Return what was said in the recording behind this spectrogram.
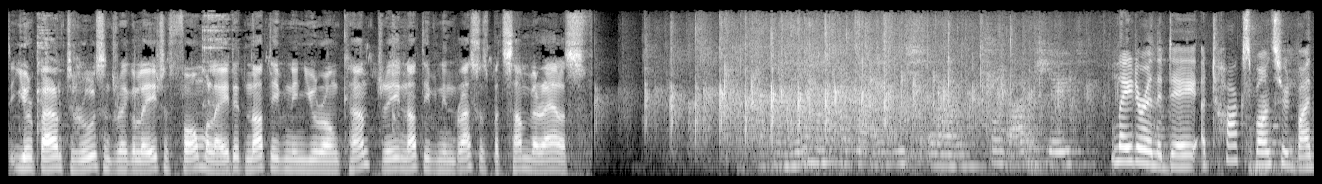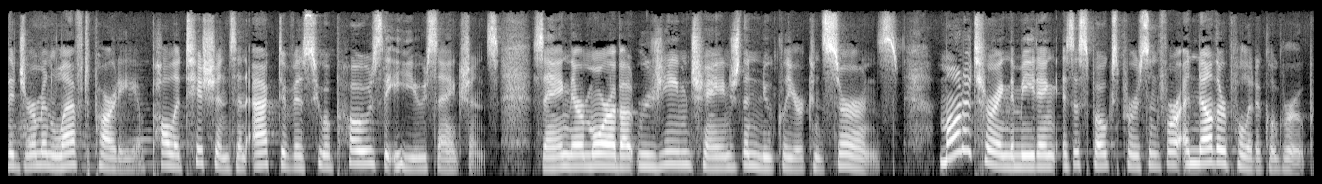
you're bound to rules and regulations formulated not even in your own country, not even in Brussels, but somewhere else. Later in the day, a talk sponsored by the German Left Party of politicians and activists who oppose the EU sanctions, saying they're more about regime change than nuclear concerns. Monitoring the meeting is a spokesperson for another political group,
